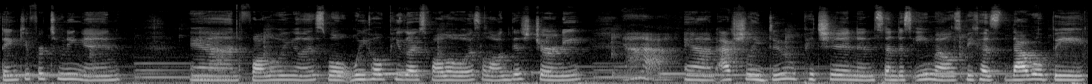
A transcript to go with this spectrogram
thank you for tuning in and yeah. following us well we hope you guys follow us along this journey yeah and actually do pitch in and send us emails because that will be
